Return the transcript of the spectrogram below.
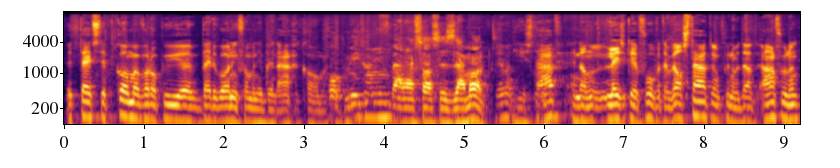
het tijdstip komen waarop u uh, bij de woning van meneer bent aangekomen. zaman. Ja, want hier staat, en dan lees ik even voor wat er wel staat, dan kunnen we dat aanvullen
